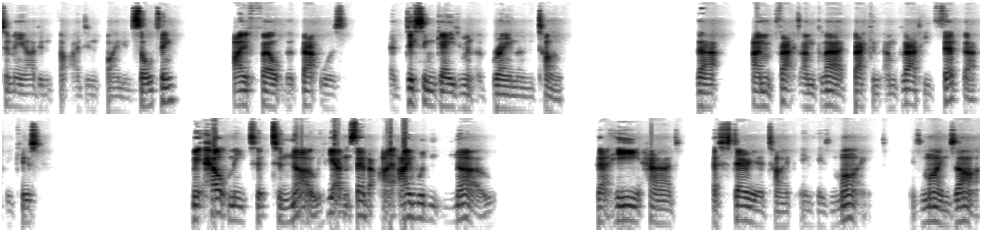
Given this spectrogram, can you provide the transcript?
to me, I didn't I didn't find insulting. I felt that that was a disengagement of brain and tongue. That I'm, in fact, I'm glad back and I'm glad he said that because it helped me to to know. If he hadn't said that, I, I wouldn't know that he had a stereotype in his mind, his mind's eye,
